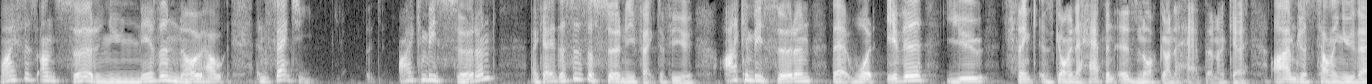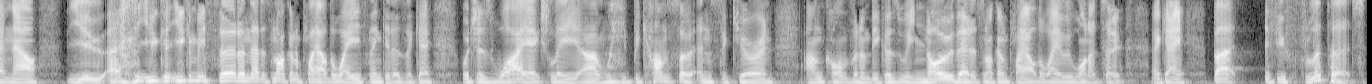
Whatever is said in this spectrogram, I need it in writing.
life is uncertain. You never know how. In fact, I can be certain Okay, this is a certainty factor for you. I can be certain that whatever you think is going to happen is not going to happen. Okay, I'm just telling you that now. You uh, you can, you can be certain that it's not going to play out the way you think it is. Okay, which is why actually uh, we become so insecure and unconfident because we know that it's not going to play out the way we want it to. Okay, but if you flip it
